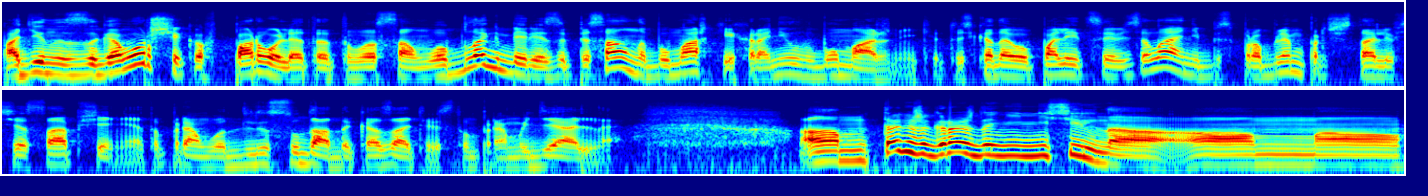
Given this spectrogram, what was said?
один из заговорщиков пароль от этого самого BlackBerry записал на бумажке и хранил в бумажнике. То есть, когда его полиция взяла, они без проблем прочитали все сообщения. Это прям вот для суда доказательство прям идеальное. Также граждане не сильно а,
